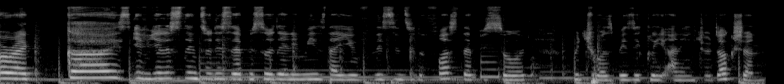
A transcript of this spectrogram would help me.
Alright, guys, if you're listening to this episode, then it means that you've listened to the first episode, which was basically an introduction.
